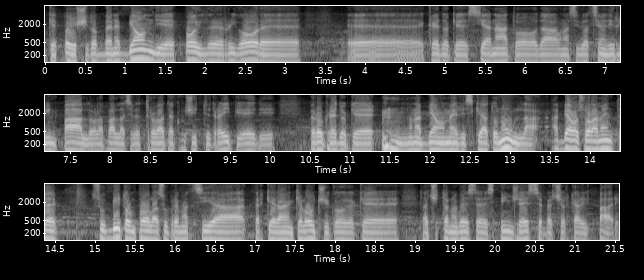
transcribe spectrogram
che poi è uscito bene Biondi e poi il rigore eh, credo che sia nato da una situazione di rimpallo, la palla se l'è trovata Crucitti tra i piedi, però credo che non abbiamo mai rischiato nulla, abbiamo solamente subito un po' la supremazia perché era anche logico che la cittanovese spingesse per cercare il pari,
